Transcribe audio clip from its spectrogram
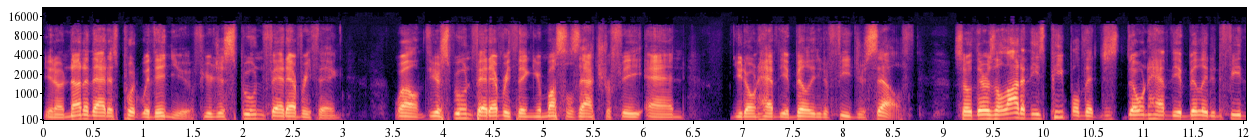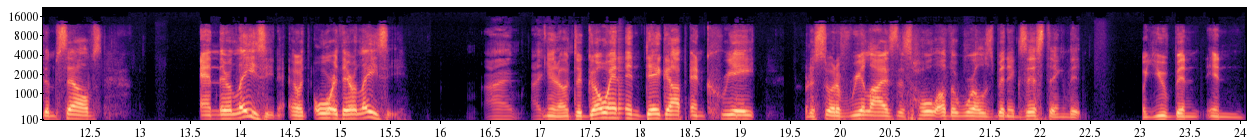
you know, none of that is put within you. If you're just spoon fed everything, well, if you're spoon fed everything, your muscles atrophy and you don't have the ability to feed yourself. So there's a lot of these people that just don't have the ability to feed themselves and they're lazy or they're lazy. I, I you know, to go in and dig up and create to sort of realize this whole other world has been existing that you've been in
